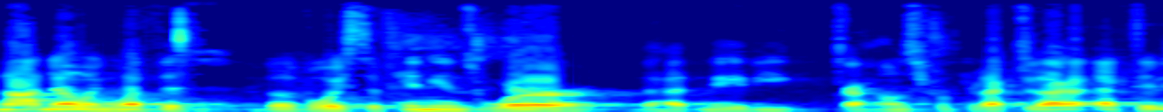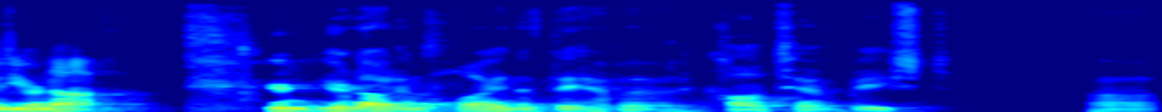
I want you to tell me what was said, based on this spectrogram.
not knowing what the, the voiced opinions were that may be grounds for protected activity or not. You're, you're not implying that they have a content based uh,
